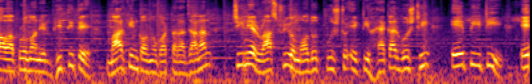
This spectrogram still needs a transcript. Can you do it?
পাওয়া প্রমাণের ভিত্তিতে মার্কিন কর্মকর্তারা জানান, চীনের রাষ্ট্রীয় মদতপুষ্ট একটি হ্যাকার গোষ্ঠী এপিটি এ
